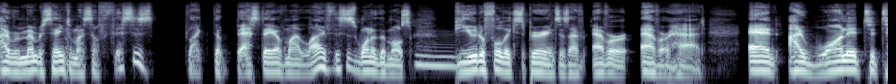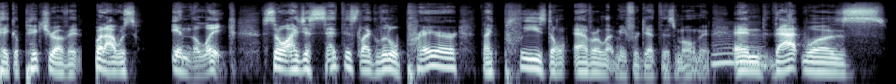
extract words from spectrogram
I remember saying to myself, this is like the best day of my life. This is one of the most Mm. beautiful experiences I've ever, ever had. And I wanted to take a picture of it, but I was in the lake. So I just said this like little prayer, like, please don't ever let me forget this moment. And that was,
